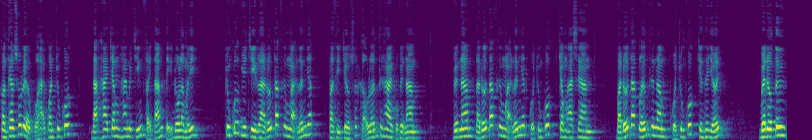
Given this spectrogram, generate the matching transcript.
còn theo số liệu của Hải quan Trung Quốc đạt 229,8 tỷ đô la Mỹ. Trung Quốc duy trì là đối tác thương mại lớn nhất và thị trường xuất khẩu lớn thứ hai của Việt Nam. Việt Nam là đối tác thương mại lớn nhất của Trung Quốc trong ASEAN và đối tác lớn thứ năm của Trung Quốc trên thế giới. Về đầu tư,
